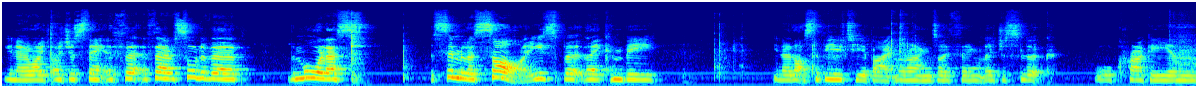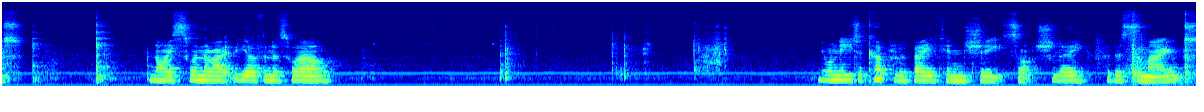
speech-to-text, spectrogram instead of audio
You know, I, I just think if they're, if they're sort of a, more or less similar size, but they can be, you know, that's the beauty about meringues, I think. They just look all craggy and nice when they're out of the oven as well. You'll need a couple of baking sheets actually for this amount.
